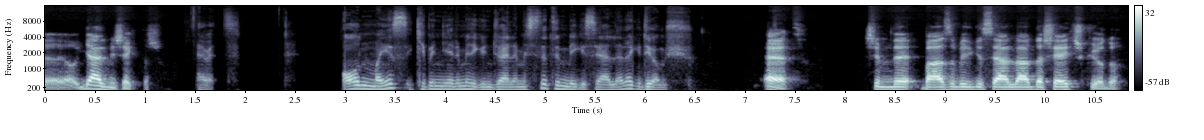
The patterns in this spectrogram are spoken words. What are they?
e, gelmeyecektir. Evet. 10 Mayıs 2020 güncellemesi de tüm bilgisayarlara gidiyormuş. Evet. Şimdi bazı bilgisayarlarda şey çıkıyordu.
